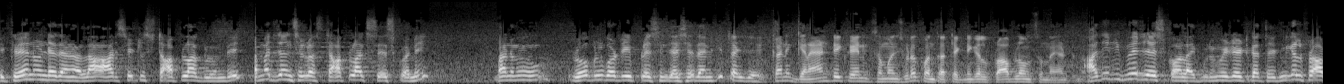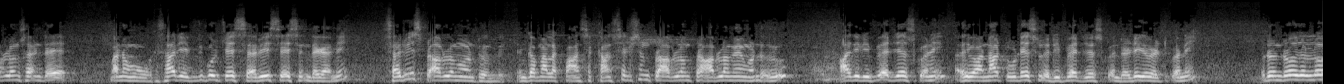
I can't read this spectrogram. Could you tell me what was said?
ఈ క్రేన్ ఉండేదాని వల్ల ఆరు సీట్లు స్టాప్ లాక్లు ఉంది. ఎమర్జెన్సీలో స్టాప్ లాక్స్ చేసుకొని మనము రోపులు కూడా రీప్లేసింగ్ చేసేదానికి ట్రై చేయాలి. కానీ గ్యారంటీ క్రెయిన్కి సంబంధించి కూడా కొంత టెక్నికల్ ప్రాబ్లమ్స్ ఉన్నాయి అంటున్నారు అది రిపేర్ చేసుకోవాలి. ఇప్పుడు ఇమీడియట్గా టెక్నికల్ ప్రాబ్లమ్స్ అంటే మనం ఒకసారి ఎగ్జిక్యూట్ చేసి సర్వీస్ చేసిందే కానీ సర్వీస్ ప్రాబ్లం ఉంటుంది. ఇంకా మళ్ళీ కన్స్ట్రక్షన్ ప్రాబ్లం ప్రాబ్లం ఏమి ఉండదు. అది రిపేర్ చేసుకొని అది వన్ ఆర్ టూ డేస్లో రిపేర్ చేసుకొని రెడీగా పెట్టుకొని రెండు రోజుల్లో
